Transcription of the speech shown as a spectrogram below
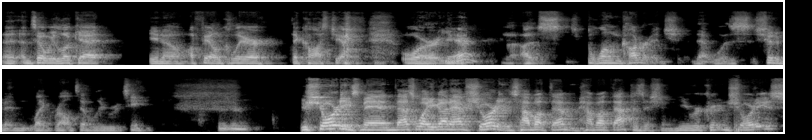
until we look at you know a failed clear that cost you, or you yeah. know, a blown coverage that was should have been like relatively routine. Mm-hmm. Your shorties, man. That's why you got to have shorties. How about them? How about that position? You recruiting shorties?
